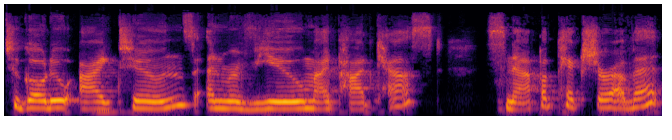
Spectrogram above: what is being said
to go to iTunes and review my podcast. Snap a picture of it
